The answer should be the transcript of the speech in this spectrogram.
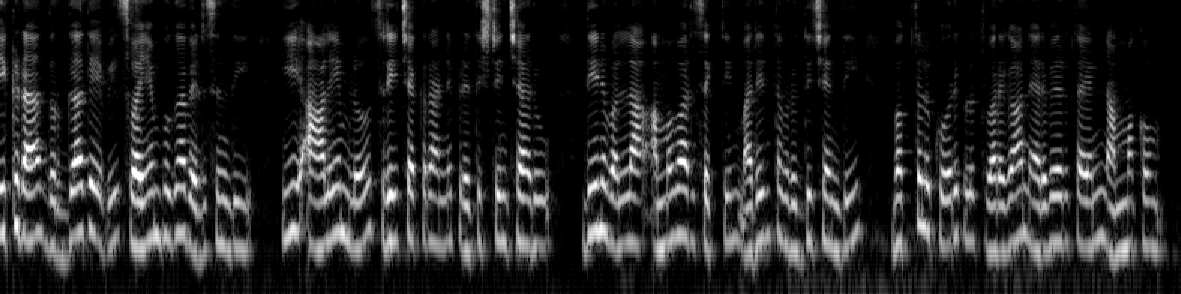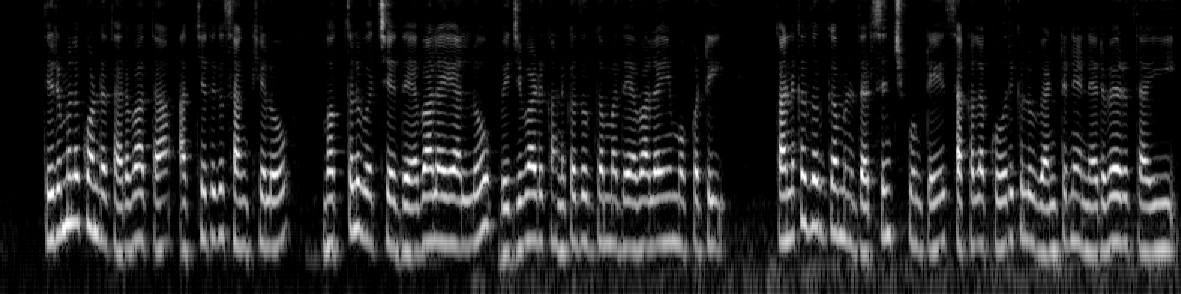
ఇక్కడ దుర్గాదేవి స్వయంభుగా వెలిసింది. ఈ ఆలయంలో శ్రీచక్రాన్ని ప్రతిష్ఠించారు. దీనివల్ల అమ్మవారి శక్తి మరింత వృద్ధి చెంది భక్తుల కోరికలు త్వరగా నెరవేరుతాయని నమ్మకం. తిరుమల కొండ తర్వాత అత్యధిక సంఖ్యలో భక్తులు వచ్చే దేవాలయాల్లో బెజవాడ కనకదుర్గమ్మ దేవాలయం ఒకటి. కనకదుర్గమ్మను దర్శించుకుంటే సకల కోరికలు వెంటనే నెరవేరుతాయి.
